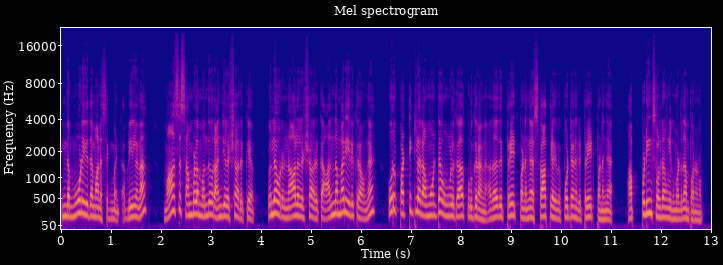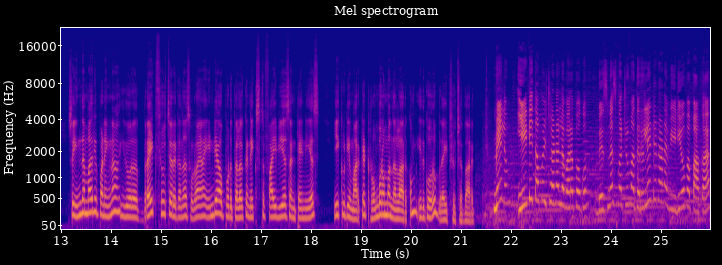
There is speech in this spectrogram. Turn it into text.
இந்த மூணு விதமான செக்மெண்ட் அப்படி இல்லைன்னா மாத சம்பளம் வந்து ஒரு அஞ்சு லட்சம் இருக்குது இல்லை ஒரு நாலு லட்சம் இருக்குது அந்த மாதிரி இருக்கிறவங்க ஒரு பர்டிகுலர் அமௌண்ட்டை உங்களுக்காக கொடுக்குறாங்க. அதாவது ட்ரேட் பண்ணுங்கள் ஸ்டாக்ல போட்டு எனக்கு ட்ரேட் பண்ணுங்கள் அப்படின்னு சொல்கிறவங்களுக்கு மட்டும் தான் பண்ணணும். ஸோ இந்த மாதிரி பண்ணிங்கன்னா இது ஒரு பிரைட் ஃபியூச்சர் இருக்குன்னு தான் சொல்லுவேன். ஏன்னா இந்தியாவை பொறுத்தளவுக்கு next five years and ten years equity market ரொம்ப ரொம்ப நல்லா இருக்கும். இதுக்கு ஒரு பிரைட் ஃபியூச்சர் தான் இருக்கு. மேலும் ஈடி தமிழ் சேனல்ல வரப்போகும் பிசினஸ் மற்றும் அது ரிலேட்டடான வீடியோவை பார்க்க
